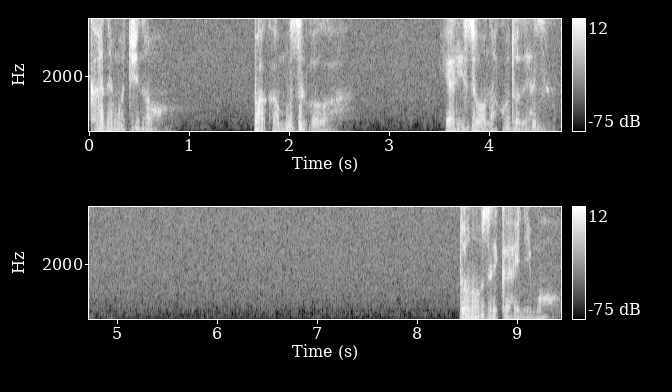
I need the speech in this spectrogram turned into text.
金持ちのバカ息子がやりそうなことです。どの世界にも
